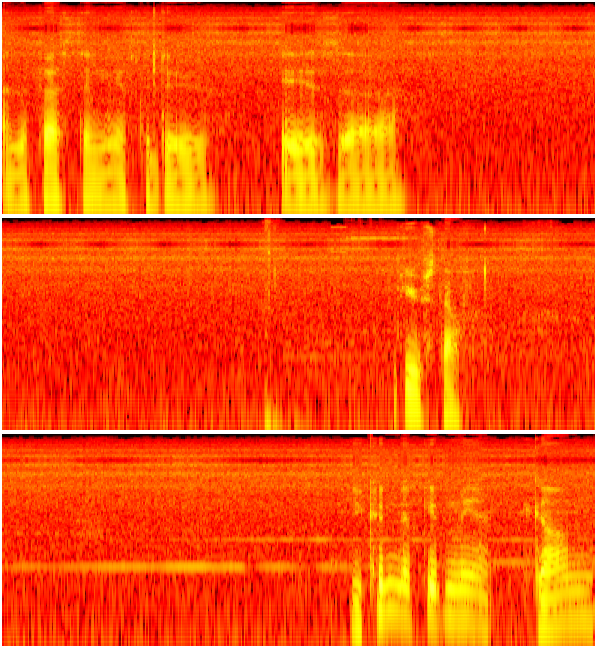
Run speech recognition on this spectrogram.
and the first thing we have to do is uh, use stealth. You couldn't have given me a gun?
